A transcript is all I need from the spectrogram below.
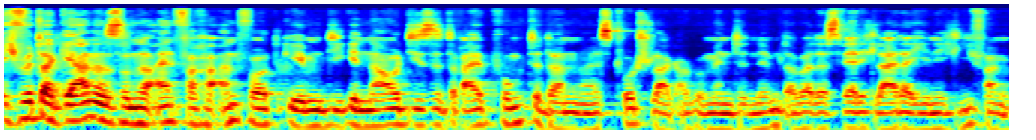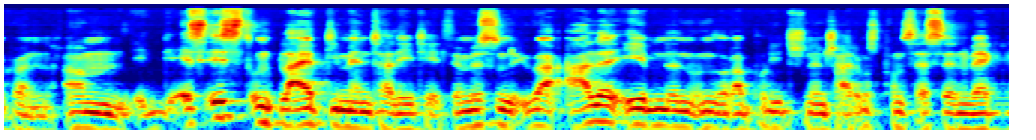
Ich würde da gerne so eine einfache Antwort geben, die genau diese drei Punkte dann als Totschlagargumente nimmt, aber das werde ich leider hier nicht liefern können. Ähm, es ist und bleibt die Mentalität. Wir müssen über alle Ebenen unserer politischen Entscheidungsprozesse hinweg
